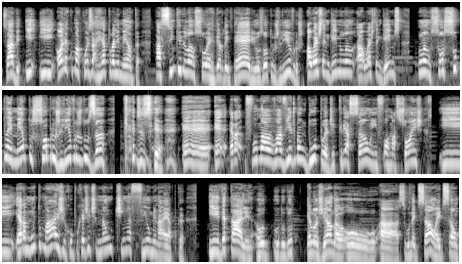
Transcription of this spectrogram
sabe? E, e olha como uma coisa retroalimenta. Assim que ele lançou Herdeiro do Império e os outros livros, a Western, Game, a Western Games lançou suplementos sobre os livros do Zan. Quer dizer, é, é, era, foi uma, uma via de mão dupla de criação e informações e era muito mágico, porque a gente não tinha filme na época. E detalhe, o, o Dudu elogiando a, o, a segunda edição, a edição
